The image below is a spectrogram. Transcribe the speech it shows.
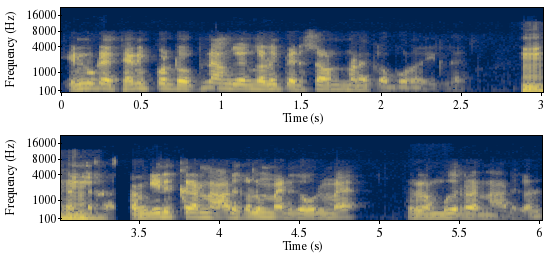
என்னுடைய தனிப்பட்ட ஒப்பீனியன் அங்க எங்களுக்கு பெருசா ஒன்றும் நடக்க போறது இல்லை. அங்க இருக்கிற நாடுகளும் மனித உரிமை மீறுற நாடுகள்.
